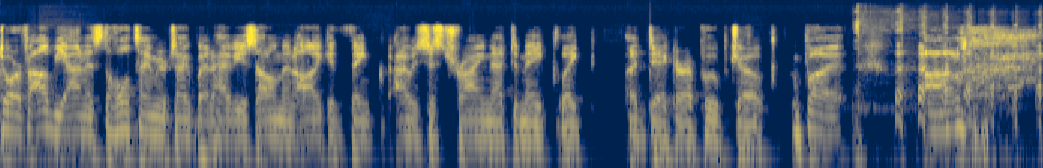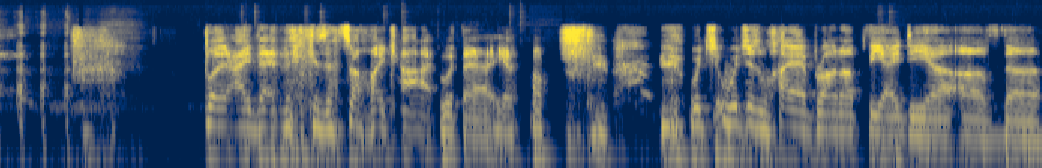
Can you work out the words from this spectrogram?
Dorf. I'll be honest. The whole time you were talking about heaviest element, all I could think I was just trying not to make like a dick or a poop joke. But, um, but I because that's all I got with that, you know. which which is why I brought up the idea of the,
